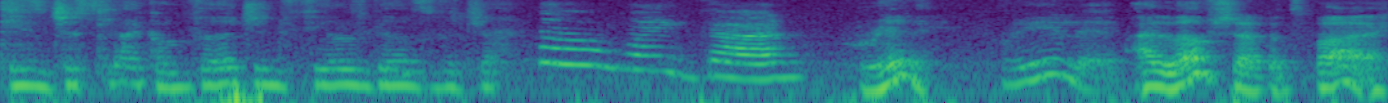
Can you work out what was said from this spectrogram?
He's just like a virgin field girl's vagina. Oh my god! Really? Really? I love shepherd's pie.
